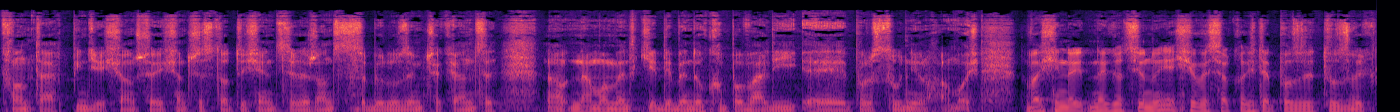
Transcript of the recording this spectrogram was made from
kontach 50, 60 czy 100 tysięcy leżące sobie luzem, czekające na, na moment, kiedy będą kupowali e, po prostu nieruchomość. Właśnie ne- negocjonuje się wysokość depozytu zwykle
